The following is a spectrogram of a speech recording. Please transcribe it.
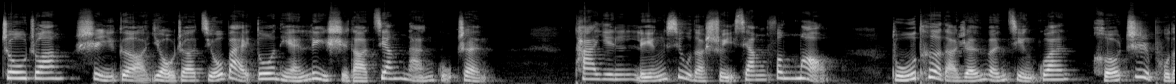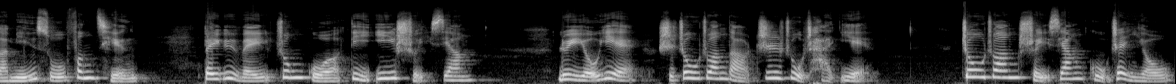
周庄是一个有着九百多年历史的江南古镇，它因灵秀的水乡风貌。独特的人文景观和质朴的民俗风情，被誉为中国第一水乡。旅游业是周庄的支柱产业。周庄水乡古镇游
